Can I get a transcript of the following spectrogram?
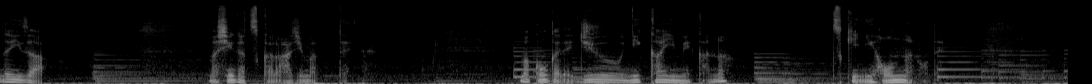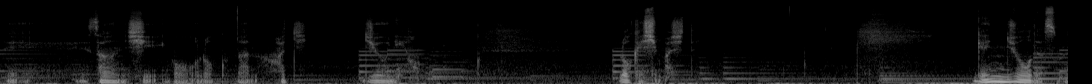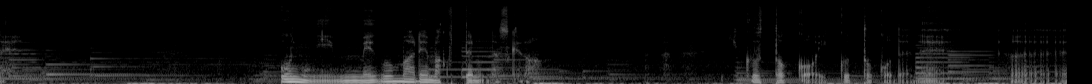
でいざ、まあ、4月から始まってまあ、今回で12回目かな。月2本なので、えー、3、4、5、6、7、8、12本。ロケしまして。現状ですね。運に恵まれまくってるんですけど、行くとこ行くとこでね、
